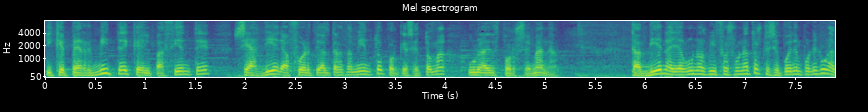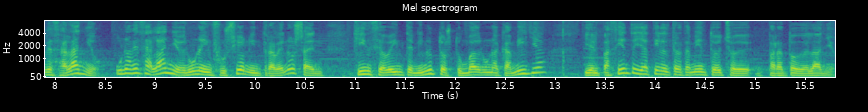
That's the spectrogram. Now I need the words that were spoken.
y que permite que el paciente se adhiera fuerte al tratamiento porque se toma una vez por semana. También hay algunos bifosfonatos que se pueden poner una vez al año, una vez al año en una infusión intravenosa en 15 o 20 minutos tumbado en una camilla y el paciente ya tiene el tratamiento hecho para todo el año.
